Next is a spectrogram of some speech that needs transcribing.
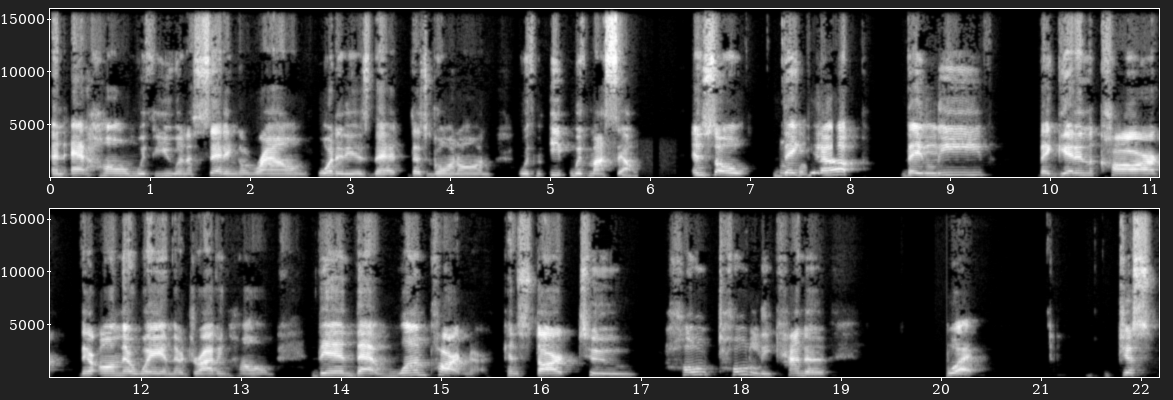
and at home with you in a setting around what it is that that's going on with me with myself. Mm-hmm. And so they mm-hmm. get up, they leave, they get in the car, they're on their way and they're driving home. Then that one partner can start to hold totally kind of what just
